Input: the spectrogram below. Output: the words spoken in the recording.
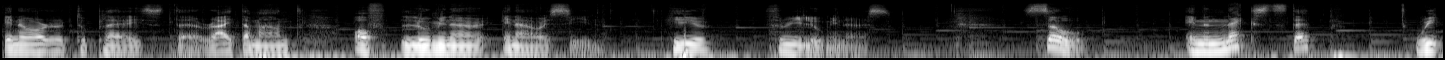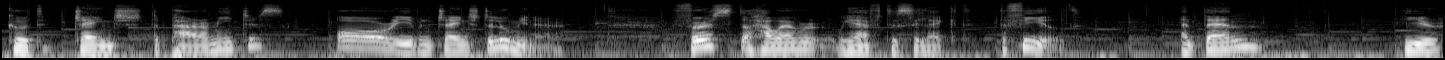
in order to place the right amount of luminaire in our scene. Here, three luminaires. So, in the next step, we could change the parameters or even change the luminaire. First, however, we have to select the field. And then here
